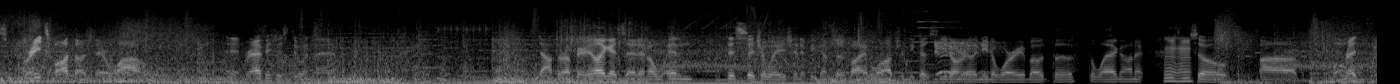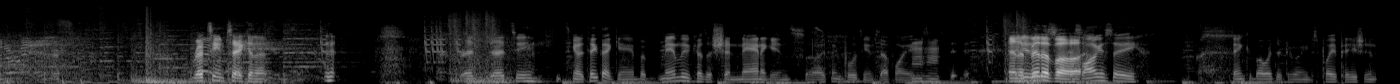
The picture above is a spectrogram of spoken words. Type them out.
Some great spot dodge there. Wow. And Rafi's just doing that. Down throw up air. Like I said, in, a, in this situation, it becomes a viable option because you don't really need to worry about the, the lag on it. Mhm. So, uh, red, Red team taking it. red, red team, it's gonna take that game, but mainly because of shenanigans. So I think blue team's definitely. Mhm. And a bit of As long as they think about what they're doing, just play patient,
